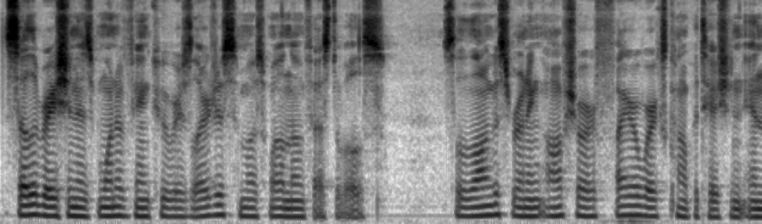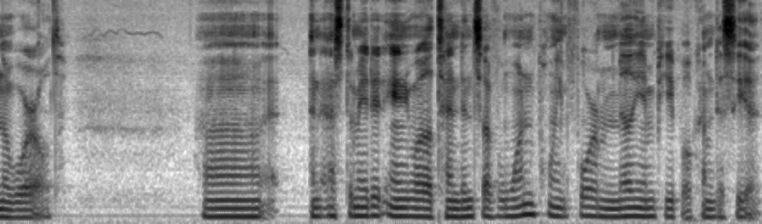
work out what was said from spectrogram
The celebration is one of Vancouver's largest and most well known festivals. It's the longest running offshore fireworks competition in the world. Uh, an estimated annual attendance of 1.4 million people come to see it.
